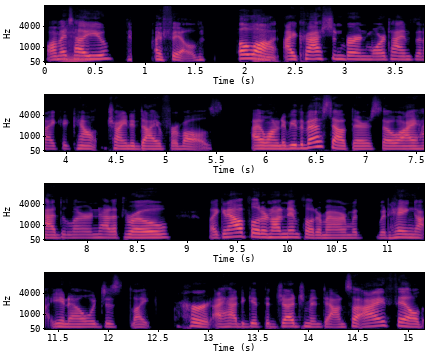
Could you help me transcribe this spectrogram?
Well, I'm gonna mm-hmm. tell you, I failed. A mm. lot. I crashed and burned more times than I could count trying to dive for balls. I wanted to be the best out there. So I had to learn how to throw like an outfielder, not an infielder. My arm would, would hang, you know, would just like hurt. I had to get the judgment down. So I failed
